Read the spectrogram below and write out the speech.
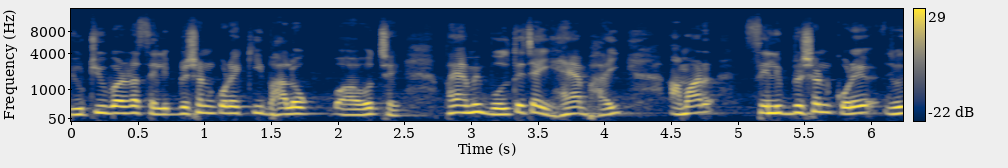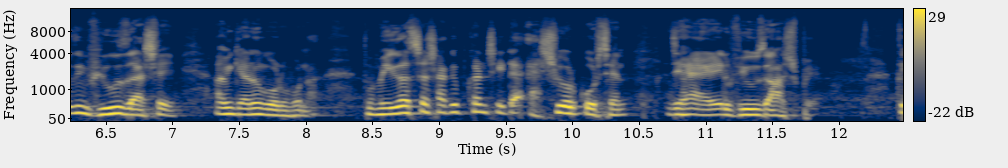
ইউটিউবাররা সেলিব্রেশন করে কি ভালো হচ্ছে, ভাই, আমি বলতে চাই হ্যাঁ ভাই, আমার সেলিব্রেশন করে যদি ভিউজ আসে, আমি কেন করব না? তো মেগাস্টার শাকিব খান সেটা অ্যাসিওর করছেন যে হ্যাঁ এর ভিউজ আসবে। তো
